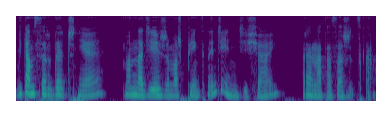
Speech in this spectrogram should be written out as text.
Witam serdecznie. Mam nadzieję, że masz piękny dzień dzisiaj. Renata Zarzycka.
